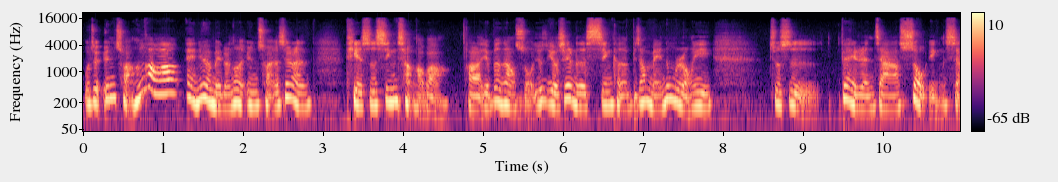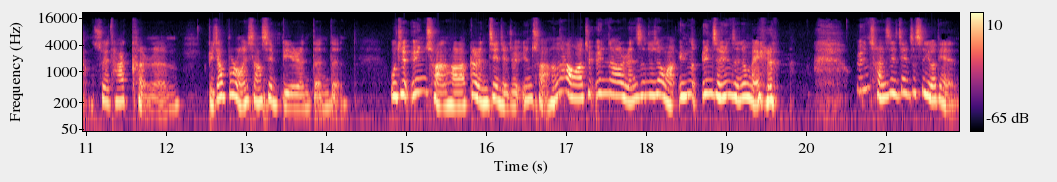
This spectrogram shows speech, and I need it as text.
我觉得晕船很好啊。哎，因为每个人都能晕船，有些人铁石心肠，好不好？好了，也不能这样说，就是有些人的心可能比较没那么容易，就是被人家受影响，所以他可能比较不容易相信别人等等。我觉得晕船好了，个人见解觉得晕船很好啊，就晕啊，人生就这样嘛，晕晕着晕着就没了。晕船是一件，就是有点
